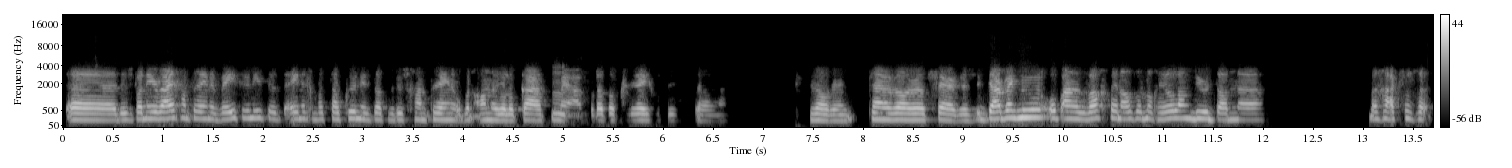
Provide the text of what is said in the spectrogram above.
Eh, dus wanneer wij gaan trainen, weten we niet. Het enige wat zou kunnen is dat we dus gaan trainen op een andere locatie. Mm. Maar ja, voordat dat geregeld is, eh, is wel weer, zijn we wel weer wat ver. Dus ik, daar ben ik nu op aan het wachten. En als dat nog heel lang duurt, dan, eh, dan ga ik zeggen...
